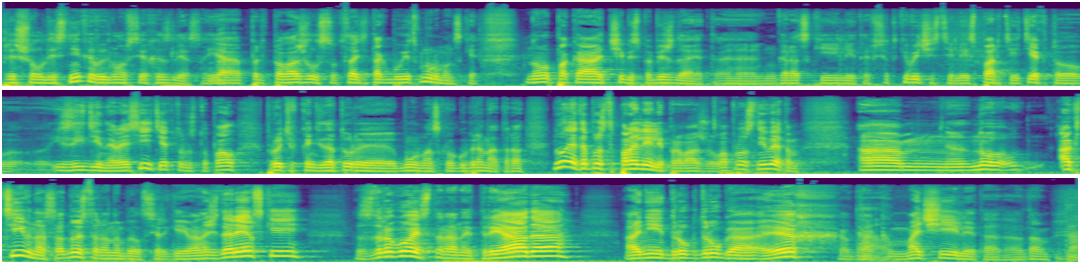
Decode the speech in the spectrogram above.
Пришел лесник и выгнал всех из леса. Я предположил, что, кстати, так будет в Мурманске. Но пока Чибис побеждает, э, городские элиты все-таки вычистили из партии те, кто из Единой России, те, кто выступал против кандидатуры мурманского губернатора. Ну, это просто параллели провожу. Вопрос не в этом. А, но активно, с одной стороны, был Сергей Иванович Даревский, с другой стороны, Триада. Они друг друга, эх, как мочили-то. Там. Да.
